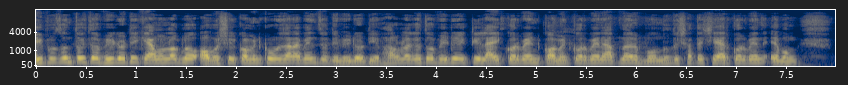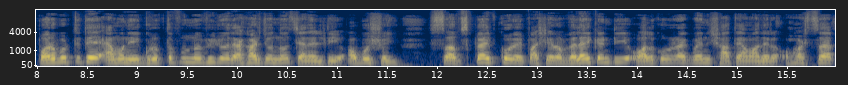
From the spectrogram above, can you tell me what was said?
এই পর্যন্তই। তো ভিডিওটি কেমন লাগল অবশ্যই কমেন্ট করে জানাবেন। যদি ভিডিওটি ভালো লাগে, তো ভিডিও একটি লাইক করবেন, কমেন্ট করবেন, আপনার বন্ধুদের সাথে শেয়ার করবেন এবং পরবর্তীতে এমনই গুরুত্বপূর্ণ ভিডিও দেখার জন্য চ্যানেলটি অবশ্যই সাবস্ক্রাইব করে পাশের বেলাইকনটি অল করে রাখবেন, সাথে আমাদের হোয়াটসঅ্যাপ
